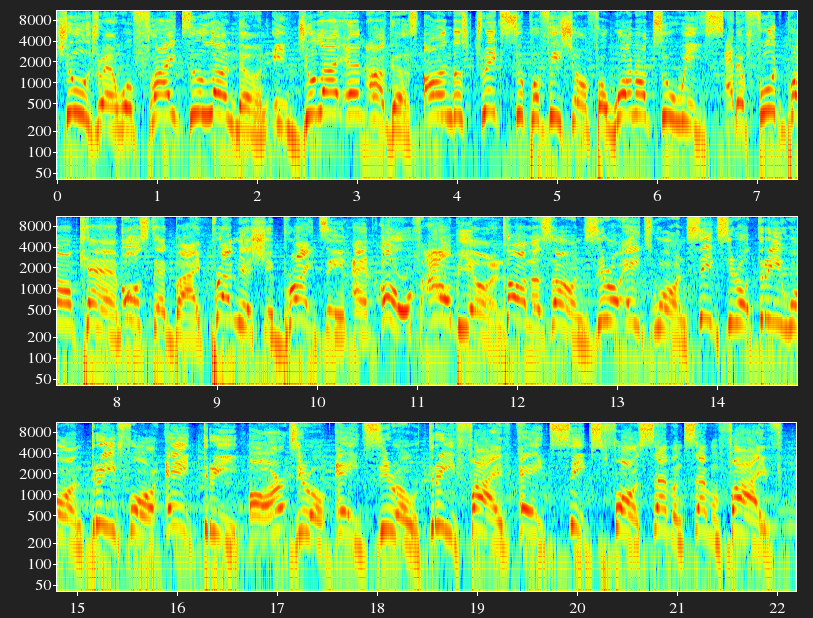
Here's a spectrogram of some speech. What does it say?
Children will fly to London in July and August under strict supervision for one or two weeks at a football camp hosted by Premiership Brighton and Hove Albion. Call us on 081 6031 3483 or 080 3586 4775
